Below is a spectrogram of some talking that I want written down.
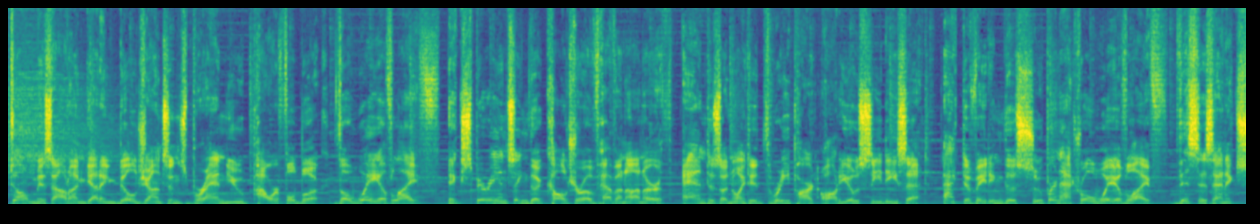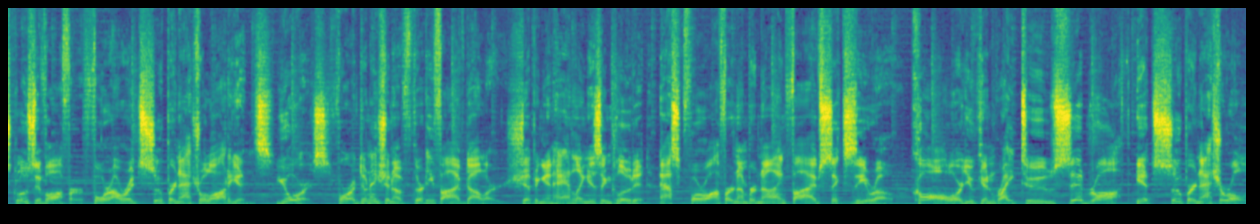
Don't miss out on getting Bill Johnson's brand new powerful book, The Way of Life Experiencing the Culture of Heaven on Earth, and his anointed three part audio CD set, Activating the Supernatural Way of Life. This is an exclusive offer for our Supernatural audience. Yours for a donation of $35. Shipping and handling is included. Ask for offer number 9560. Call or you can write to Sid Roth. It's Supernatural.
